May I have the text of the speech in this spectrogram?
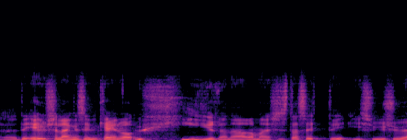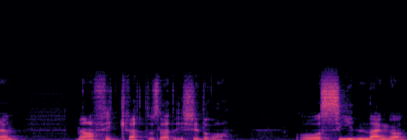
Eh, det er jo ikke lenge siden Kane var uhyre nære Manchester City i 2021. Men han fikk rett og slett ikke dra. Og siden den gang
